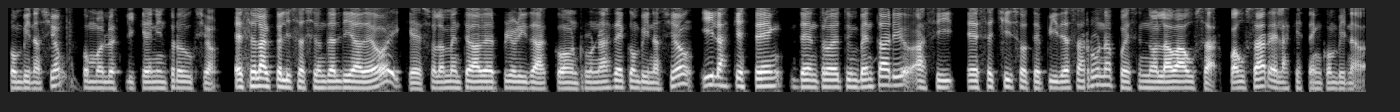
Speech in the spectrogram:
combinación, como lo expliqué en introducción. Esa es la actualización del día de hoy, que solamente va a haber prioridad con runas de combinación y las que estén dentro de tu inventario, así ese hechizo te pide esa runa, pues no la va a usar, va a usar en las que estén combinadas.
